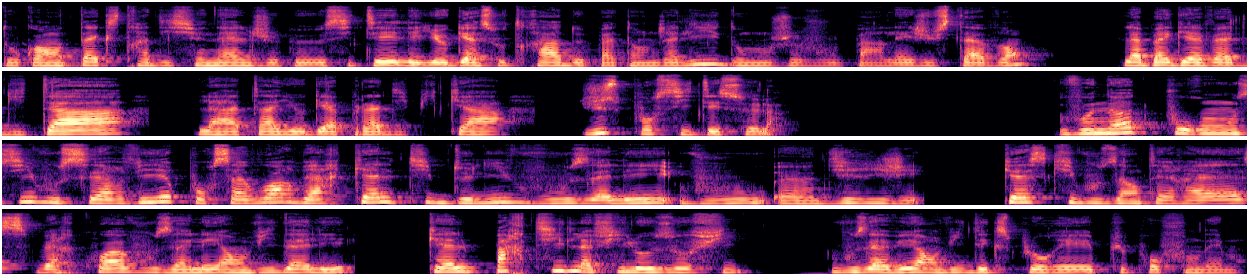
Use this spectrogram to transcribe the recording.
Donc en texte traditionnel, je peux citer les Yoga Sutras de Patanjali dont je vous parlais juste avant, la Bhagavad Gita, la Hatha Yoga Pradipika, juste pour citer cela. Vos notes pourront aussi vous servir pour savoir vers quel type de livre vous allez vous euh, diriger. Qu'est-ce qui vous intéresse, vers quoi vous allez envie d'aller, quelle partie de la philosophie vous avez envie d'explorer plus profondément?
